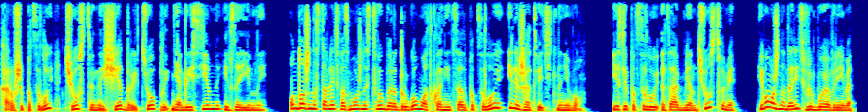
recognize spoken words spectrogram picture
хороший поцелуй – чувственный, щедрый, теплый, неагрессивный и взаимный. Он должен оставлять возможность выбора другому отклониться от поцелуя или же ответить на него. Если поцелуй – это обмен чувствами, его можно дарить в любое время,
